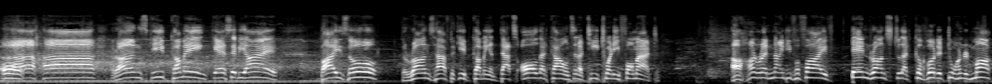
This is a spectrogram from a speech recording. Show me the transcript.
Ah, runs keep coming. Kaise bhi aaye. Baizo, the runs have to keep coming, and that's all that counts in a T20 format. 190 for 5, 10 runs to that converted 200 mark,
